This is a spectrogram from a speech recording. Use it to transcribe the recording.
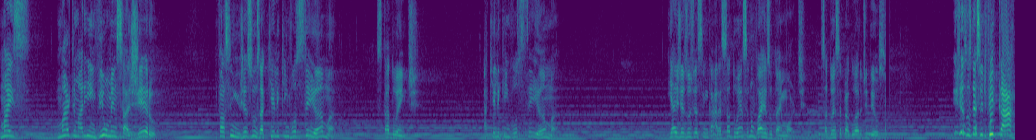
Mas Marta e Maria enviam um mensageiro e fala assim: Jesus, aquele quem você ama está doente. Aquele quem você ama. E aí Jesus diz assim: Cara, essa doença não vai resultar em morte. Essa doença é para a glória de Deus. E Jesus decide ficar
